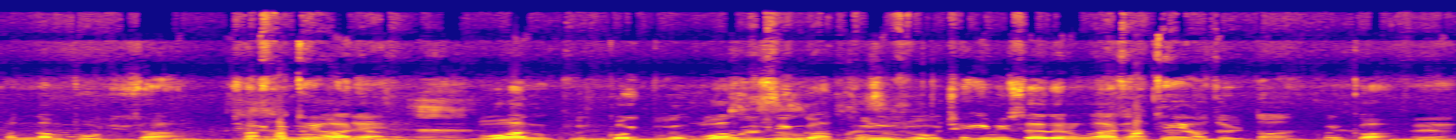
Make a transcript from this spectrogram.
전남 도지사 책임 있는 거 아니야? 사퇴해야 돼. 무안 군, 거기 무, 무안 군수, 군인가? 군수. 군수. 책임 있어야 되는 거 아니야? 사퇴해야죠 일단. 그러니까 예.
